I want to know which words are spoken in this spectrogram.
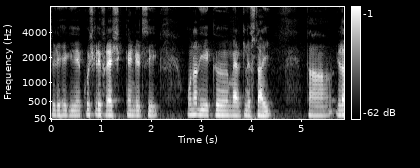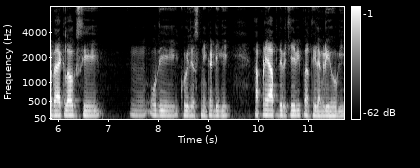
ਜਿਹੜੇ ਹੈਗੇ ਹੈ ਕੁਛ ਜਿਹੜੇ ਫਰੈਸ਼ ਕੈਂਡੀਡੇਟ ਸੀ ਉਹਨਾਂ ਦੀ ਇੱਕ ਮੈਰਿਟ ਲਿਸਟ ਆਈ। ਤਾਂ ਜਿਹੜਾ ਬੈਕਲੌਗ ਸੀ ਉਹਦੀ ਕੋਈ ਲਿਸਟ ਨਹੀਂ ਕੱਢੀ ਗਈ। ਆਪਣੇ ਆਪ ਦੇ ਵਿੱਚ ਇਹ ਵੀ ਭਰਤੀ ਲੰਗੜੀ ਹੋ ਗਈ।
